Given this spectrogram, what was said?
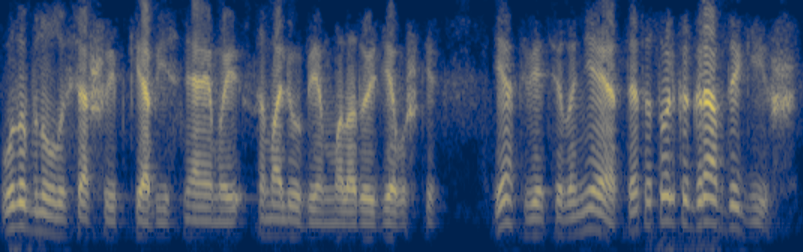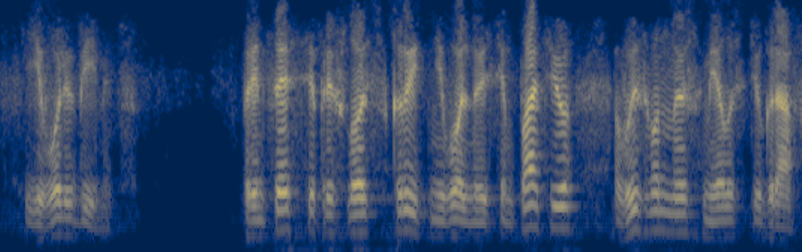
улыбнулась ошибке, объясняемой самолюбием молодой девушки, и ответила, «Нет, это только граф де Гиш, его любимец». Принцессе пришлось скрыть невольную симпатию, вызванную смелостью графа.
